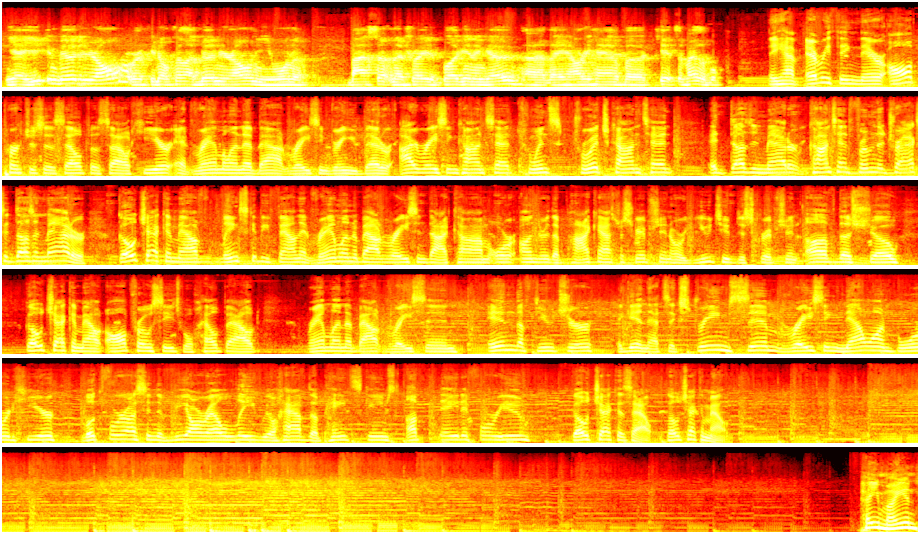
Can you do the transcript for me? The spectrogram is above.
Yeah, you can build your own, or if you don't feel like building your own and you want to buy something that's ready to plug in and go, uh, they already have uh, kits available. They have everything there. All purchases help us out here at Rambling About Racing, bring you better iRacing content, Twins, Twitch content, It doesn't matter. Content from the tracks, it doesn't matter. Go check them out. Links can be found at ramblingaboutracing.com or under the podcast description or YouTube description of the show. Go check them out. All proceeds will help out Rambling About Racing in the future. Again, that's Extreme Sim Racing now on board here. Look for us in the VRL League. We'll have the paint schemes updated for you. Go check us out. Go check them out. Hey, man.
